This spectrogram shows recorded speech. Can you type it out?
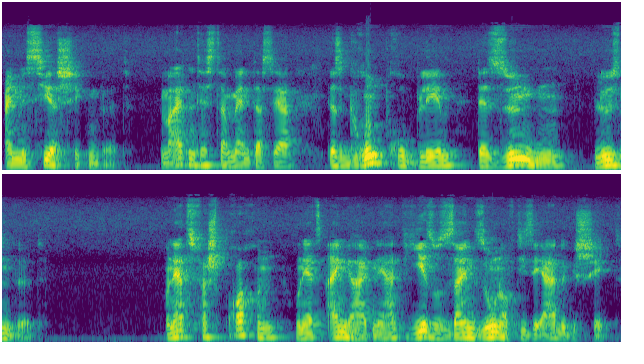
einen Messias schicken wird. Im Alten Testament, dass er das Grundproblem der Sünden lösen wird. Und er hat es versprochen und er hat es eingehalten. Er hat Jesus, seinen Sohn, auf diese Erde geschickt.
